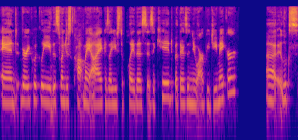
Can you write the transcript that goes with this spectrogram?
And very quickly this one just caught my eye because I used to play this as a kid but there's a new RPG maker. Uh, it looks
